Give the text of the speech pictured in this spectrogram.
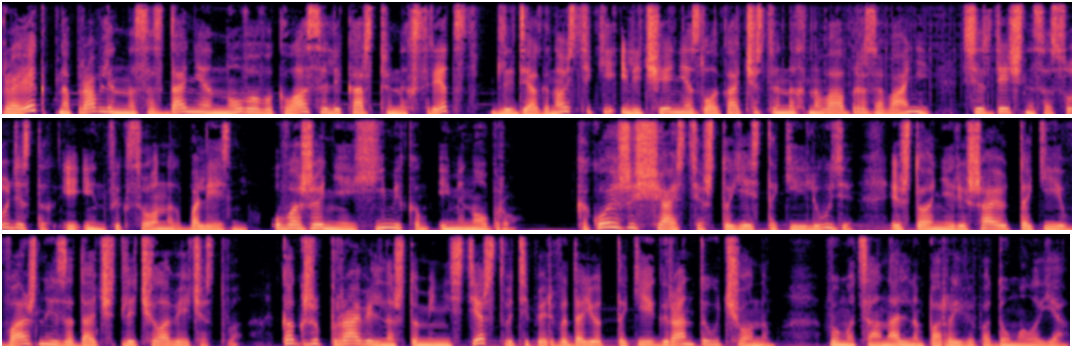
Проект направлен на создание нового класса лекарственных средств для диагностики и лечения злокачественных новообразований, сердечно-сосудистых и инфекционных болезней. Уважение химикам и Минобру. Какое же счастье, что есть такие люди и что они решают такие важные задачи для человечества. Как же правильно, что министерство теперь выдает такие гранты ученым, в эмоциональном порыве подумала я.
